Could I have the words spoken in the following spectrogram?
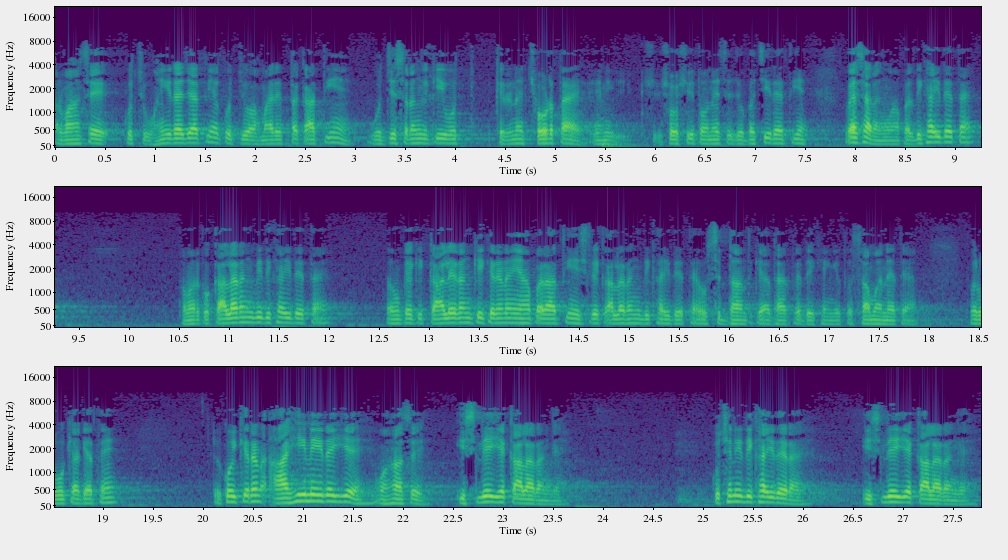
और वहाँ से कुछ वहीं रह जाती हैं, कुछ जो हमारे तक आती हैं, वो जिस रंग की वो किरणें छोड़ता है, यानी शोषित होने से जो बची रहती हैं, वैसा रंग वहाँ पर दिखाई देता है। तो हमारे को काला रंग भी दिखाई देता है। तो हम कह कि काले रंग की किरणें यहाँ पर आती हैं, इसलिए काला रंग दिखाई देता है। उस सिद्धांत के आधार पर देखेंगे तो सामान्यतया। पर वो क्या कहते हैं? कि कोई किरण आ ही नहीं रही है वहाँ से, इसलिए ये काला रंग है। कुछ नहीं दिखाई दे रहा है। इसलिए ये काला रंग है।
